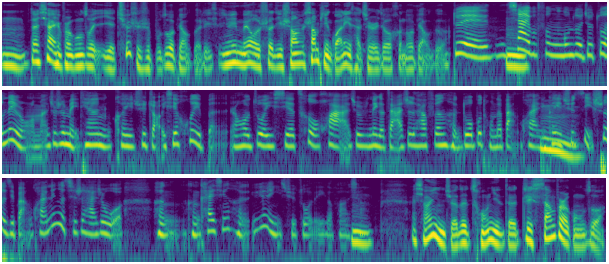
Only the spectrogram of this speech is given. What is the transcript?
嗯，但下一份工作也确实是不做表格这些，因为没有涉及商商品管理，它确实就很多表格。对，下一部分工作就做内容了嘛，就是每天你可以去找一些绘本，然后做一些策划，就是那个杂志它分很多不同的板块，你可以去自己设计板块，那个其实还是我很很开心、很愿意去做的一个方向。嗯，小颖，你觉得从你的这三份工作，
